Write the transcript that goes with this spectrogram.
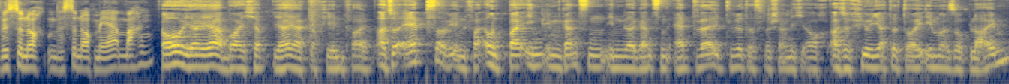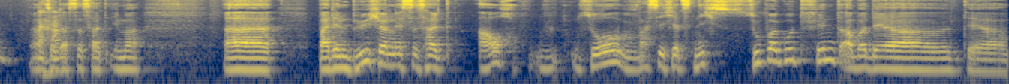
wirst du noch, wirst du noch mehr machen? Oh ja, ja, boah, ich habe, ja, ja, auf jeden Fall. Also Apps auf jeden Fall. Und bei in, im ganzen, in der ganzen App-Welt wird das wahrscheinlich auch, also für Yatatoi immer so bleiben. Also Aha. dass das halt immer, äh, bei den Büchern ist es halt auch so, was ich jetzt nicht super gut finde, aber der, der,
